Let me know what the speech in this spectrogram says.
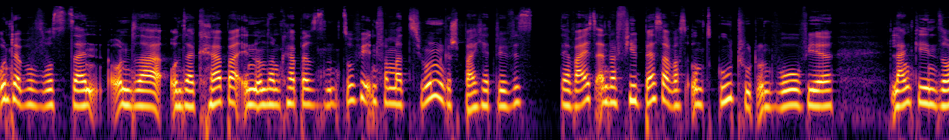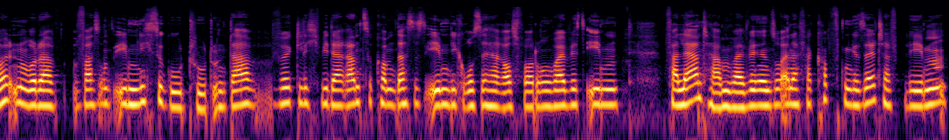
Unterbewusstsein, unser, unser Körper, in unserem Körper sind so viele Informationen gespeichert, wir wissen, der weiß einfach viel besser, was uns gut tut und wo wir langgehen sollten oder was uns eben nicht so gut tut. Und da wirklich wieder ranzukommen, das ist eben die große Herausforderung, weil wir es eben verlernt haben, weil wir in so einer verkopften Gesellschaft leben,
